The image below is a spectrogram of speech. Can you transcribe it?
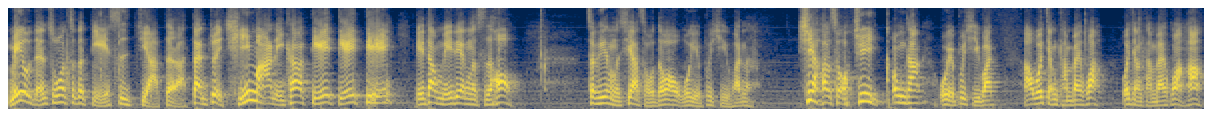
没有人说这个跌是假的啦，但最起码你看到跌跌跌跌到没量的时候。这个样子下手的话，我也不喜欢呐。下手去空它，我也不喜欢啊。我讲坦白话，我讲坦白话哈。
